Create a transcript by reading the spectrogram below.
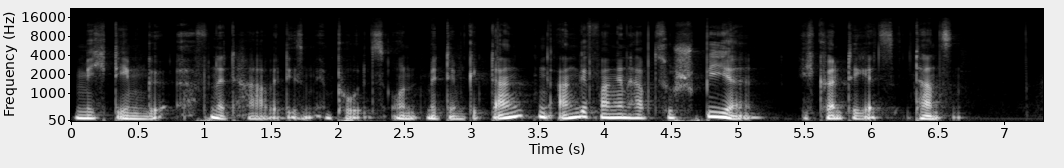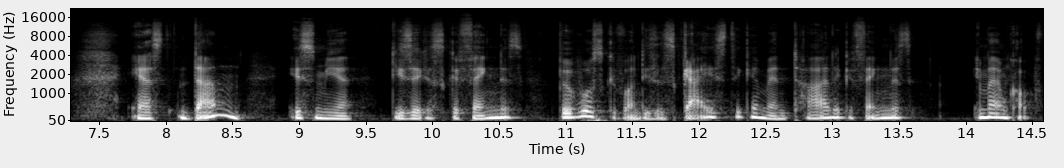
mich dem geöffnet habe, diesem Impuls, und mit dem Gedanken angefangen habe zu spielen, ich könnte jetzt tanzen. Erst dann ist mir dieses Gefängnis bewusst geworden, dieses geistige, mentale Gefängnis in meinem Kopf.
